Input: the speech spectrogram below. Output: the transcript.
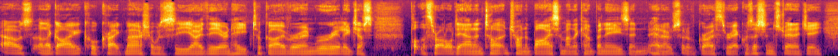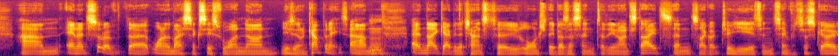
I was a guy called Craig Marshall was the CEO there, and he took over and really just put the throttle down and t- trying to buy some other companies and had a sort of growth through acquisition strategy. Um, and it's sort of the, one of the most successful unknown New Zealand companies. Um, And they gave me the chance to launch their business into the United States. And so I got two years in San Francisco.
